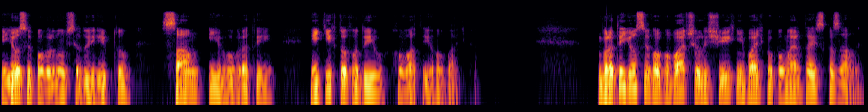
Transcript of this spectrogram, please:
І Йосип повернувся до Єгипту, сам і його брати, і ті, хто ходив ховати його батька. Брати Йосифа побачили, що їхній батько помер, та й сказали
